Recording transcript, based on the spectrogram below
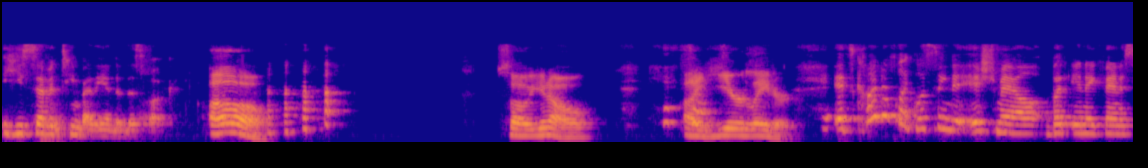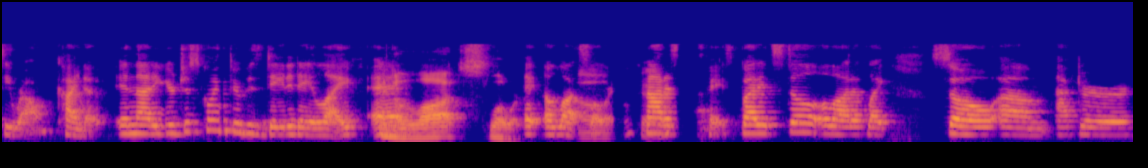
he's 17 by the end of this book. Oh. so you know, a year later. It's kind of like listening to Ishmael, but in a fantasy realm, kind of, in that you're just going through his day to day life and, And a lot slower. a, a lot Oh, slower, okay. not as fast paced, but it's still a lot of like. So um, after,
